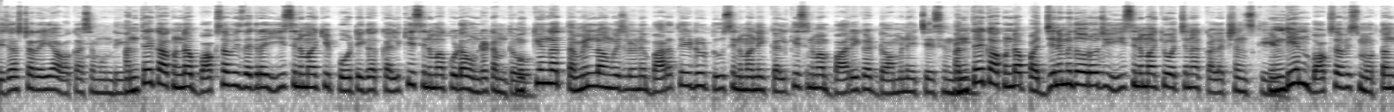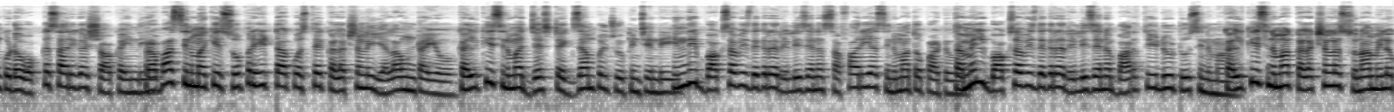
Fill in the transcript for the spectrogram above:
డిజాస్టర్ అయ్యే అవకాశం ఉంది. అంతేకాకుండా బాక్స్ ఆఫీస్ దగ్గర ఈ సినిమాకి పోటీగా కల్కి సినిమా కూడా ఉండటంతో ముఖ్యంగా తమిళ లాంగ్వేజ్లోనే భారతీయుడు టూ సినిమాని కల్కి సినిమా భారీగా డామినేట్ చేసింది. అంతేకాకుండా పద్దెనిమిదవ రోజు ఈ సినిమాకి వచ్చిన కలెక్షన్స్కి ఇండియన్ బాక్స్ ఆఫీస్ మొత్తం కూడా ఒక్కసారిగా షాక్ అయింది. ప్రభాస్ సినిమాకి సూపర్ హిట్ టాక్ వస్తే కలెక్షన్లు ఎలా ఉంటాయో కల్కి సినిమా జస్ట్ ఎగ్జాంపుల్ చూపించింది. హిందీ బాక్స్ ఆఫీస్ దగ్గర రిలీజ్ అయిన సఫారియా సినిమాతో పాటు తమిళ్ బాక్స్ ఆఫీస్ దగ్గర రిలీజ్ అయిన భారతీయుడు టూ సినిమా కల్కి సినిమా కలెక్షన్ల సునామీలో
